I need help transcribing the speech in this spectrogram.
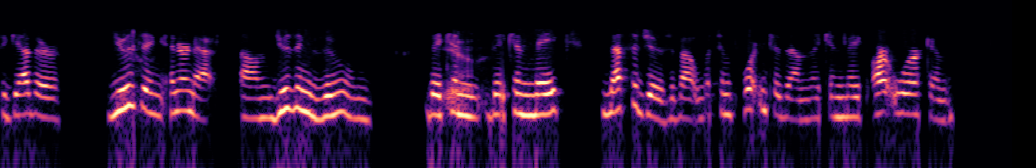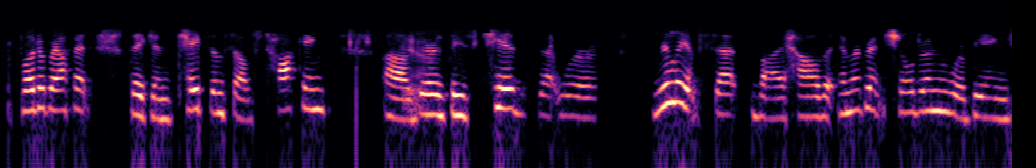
together using internet, um, using Zoom. They can Yeah. they can make messages about what's important to them. They can make artwork and photograph it. They can tape themselves talking. Uh, Yeah. There's these kids that were really upset by how the immigrant children were being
